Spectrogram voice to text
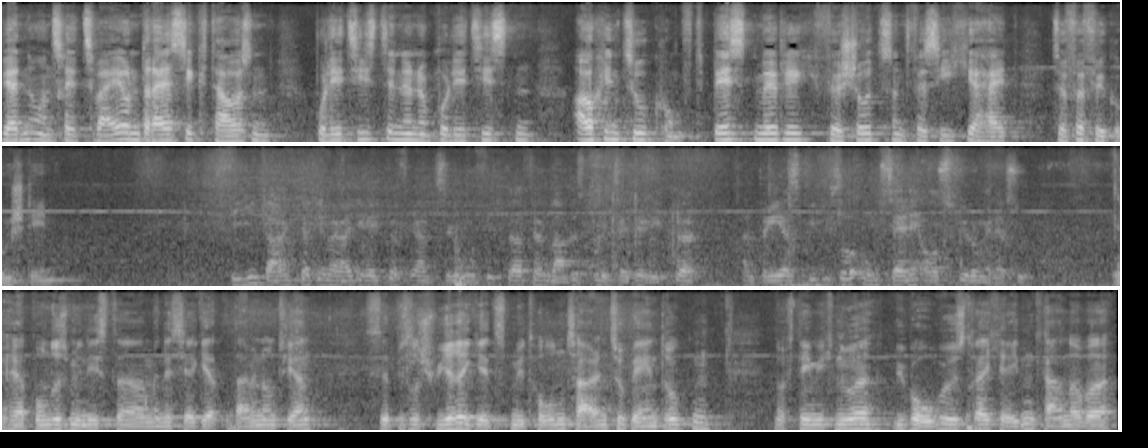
werden unsere 32.000 Polizistinnen und Polizisten auch in Zukunft bestmöglich für Schutz und für Sicherheit zur Verfügung stehen. Vielen Dank, Herr Generaldirektor Franz Ruf. Ich darf Herrn Landespolizeidirektor Andreas Biesel um seine Ausführungen ersuchen. Herr Bundesminister, meine sehr geehrten Damen und Herren, es ist ein bisschen schwierig jetzt mit hohen Zahlen zu beeindrucken, nachdem ich nur über Oberösterreich reden kann, aber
